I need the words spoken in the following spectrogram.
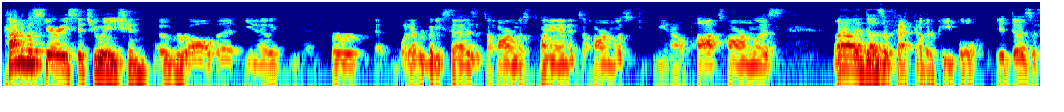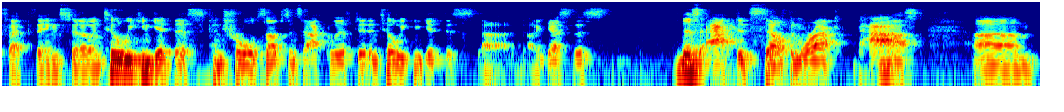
kind of a scary situation overall. But you know, for what everybody says, it's a harmless plan. It's a harmless you know pot's harmless well, it does affect other people. It does affect things. So until we can get this Controlled Substance Act lifted, until we can get this, uh, I guess this this act itself, the MORE Act passed, um,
